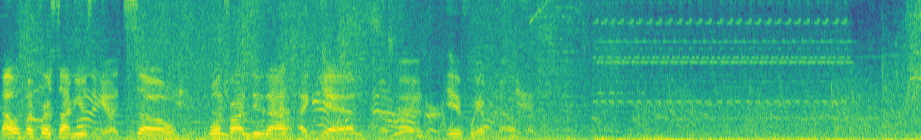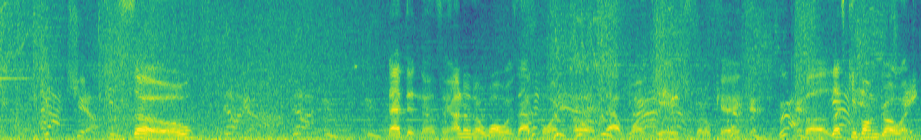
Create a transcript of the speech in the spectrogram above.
That was my first time using it, so we'll try to do that again bit, if we have enough. So, that did nothing. I don't know what was that point of that one gauge, but okay. But let's keep on going.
